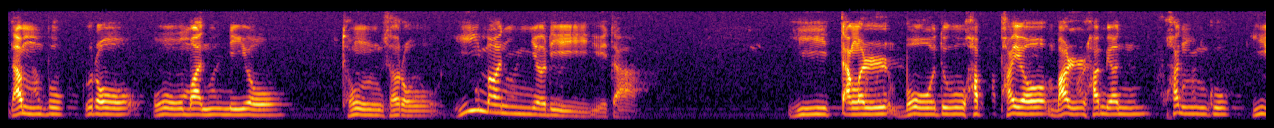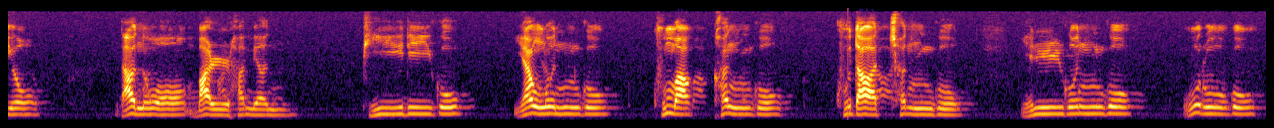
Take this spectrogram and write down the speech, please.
남북으로 오만리요 동서로 이만여리이다. 이 땅을 모두 합하여 말하면 환국이요 나누어 말하면 비리국, 양운국, 구막한국, 구다천국, 일군국, 우루국,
